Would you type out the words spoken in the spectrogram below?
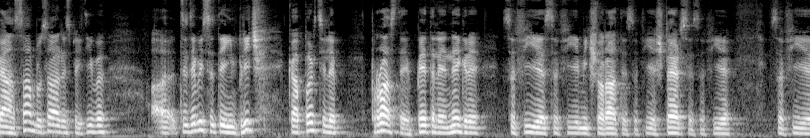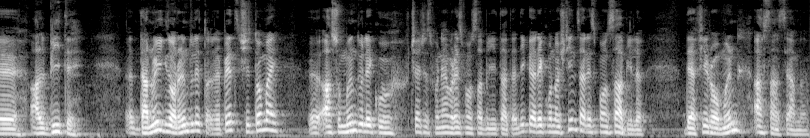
pe ansamblu țara respectivă, trebuie să te implici ca părțile proaste, petele negre, să fie, să fie micșorate, să fie șterse, să fie, să fie albite. Dar nu ignorându-le, repet, ci tocmai Uh, asumându-le cu ceea ce spuneam responsabilitate, adică recunoștința responsabilă de a fi român, asta înseamnă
